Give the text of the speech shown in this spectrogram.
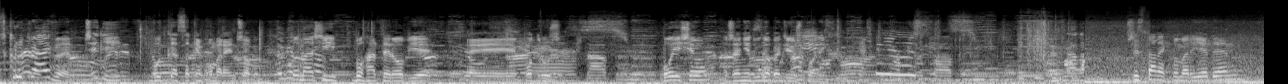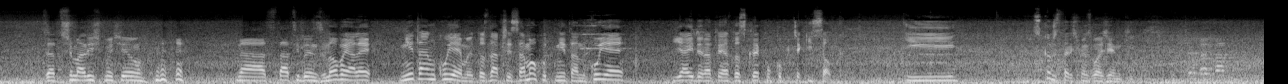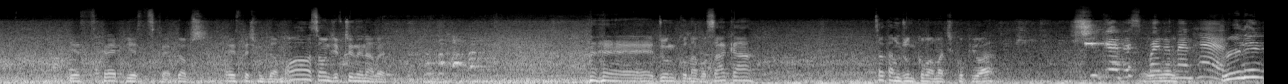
screwdriver, czyli wódka z sokiem pomarańczowym. To nasi bohaterowie e, podróży. Boję się, że niedługo będzie już po nich. Przystanek numer jeden. Zatrzymaliśmy się na stacji benzynowej, ale nie tankujemy. To znaczy samochód nie tankuje. Ja idę natomiast do sklepu kupić jakiś sok. I skorzystaliśmy z łazienki. Jest sklep, jest sklep. Dobrze, jesteśmy w domu. O, są dziewczyny nawet. Junku na bosaka. Co tam Junku mama ci kupiła? She got a Spider-Man hat. Really?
